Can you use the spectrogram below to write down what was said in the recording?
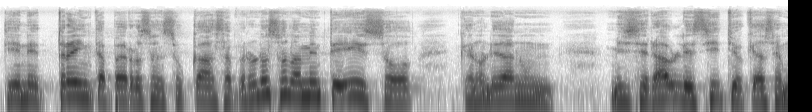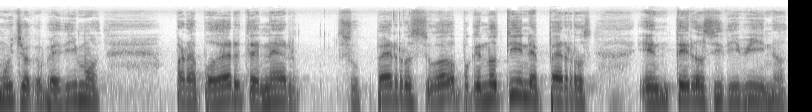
tiene 30 perros en su casa, pero no solamente eso, que no le dan un miserable sitio que hace mucho que pedimos para poder tener sus perros, porque no tiene perros enteros y divinos.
